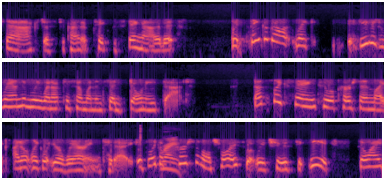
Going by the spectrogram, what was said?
snack just to kind of take the sting out of it. But think about like if you just randomly went up to someone and said, "Don't eat that," that's like saying to a person, "Like I don't like what you're wearing today." It's like a Right. personal choice what we choose to eat. So I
